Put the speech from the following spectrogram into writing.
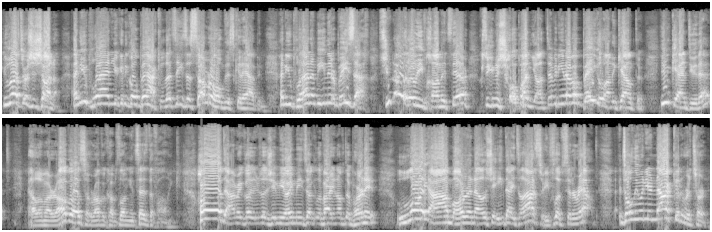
You left Rosh Hashanah, and you plan you're going to go back. Let's say it's a summer home, this could happen. And you plan on being there Pesach. So you're not going to leave Chametz there, because you're going to show up on Yantav and you're going to have a bagel on the counter. You can't do that. Elamar Rava, so Rava comes along and says the following. Oh, Damar means you have to burn it. Loy Amor and El Shein So he flips it around. It's only when you're not going return.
